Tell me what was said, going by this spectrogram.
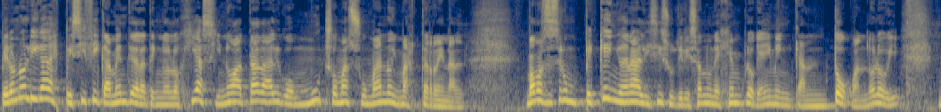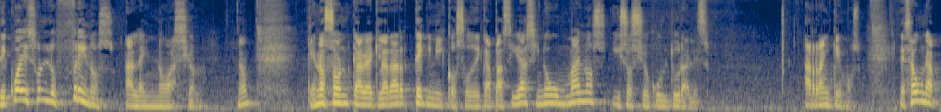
Pero no ligada específicamente a la tecnología, sino atada a algo mucho más humano y más terrenal. Vamos a hacer un pequeño análisis utilizando un ejemplo que a mí me encantó cuando lo vi, de cuáles son los frenos a la innovación, ¿no? Que no son, cabe aclarar, técnicos o de capacidad, sino humanos y socioculturales. Arranquemos. Les hago una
